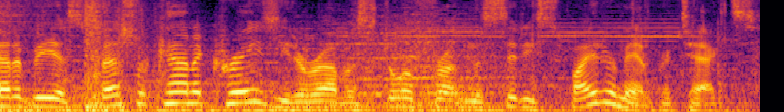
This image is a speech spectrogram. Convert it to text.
Gotta be a special kind of crazy to rob a storefront in the city Spider-Man protects.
